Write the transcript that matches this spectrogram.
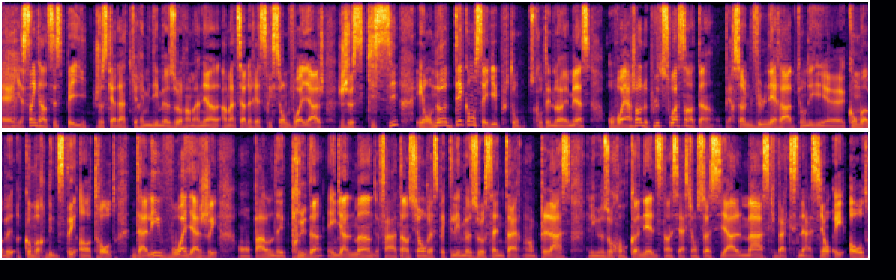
Euh, il y a 56 pays jusqu'à date qui auraient mis des mesures en, manière, en matière de restriction de voyage jusqu'ici. Et on a déconseillé plutôt, du côté de l'OMS, aux voyageurs de plus de 60 ans, aux personnes vulnérables qui ont des euh, comorbidités, entre autres, d'aller voyager. On parle d'être prudent également, de faire attention, respecter les mesures sanitaires en place, les mesures qu'on connaît, distanciation sociale, masque, vaccination et autres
